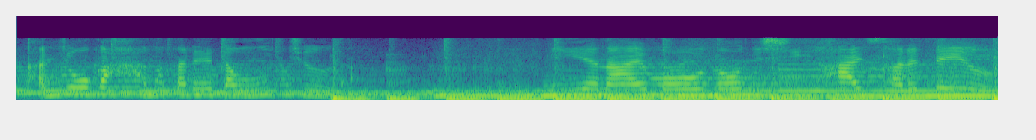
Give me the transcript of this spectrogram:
な感情が放たれた宇宙だ。見えないものに支配されている。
